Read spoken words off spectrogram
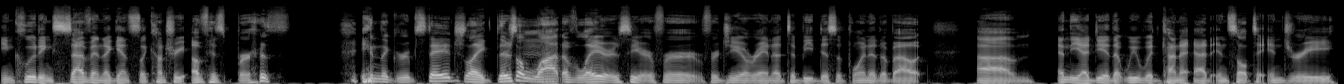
including seven against the country of his birth in the group stage. Like, there's a Hmm. lot of layers here for for Gio Reyna to be disappointed about. Um, and the idea that we would kind of add insult to injury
